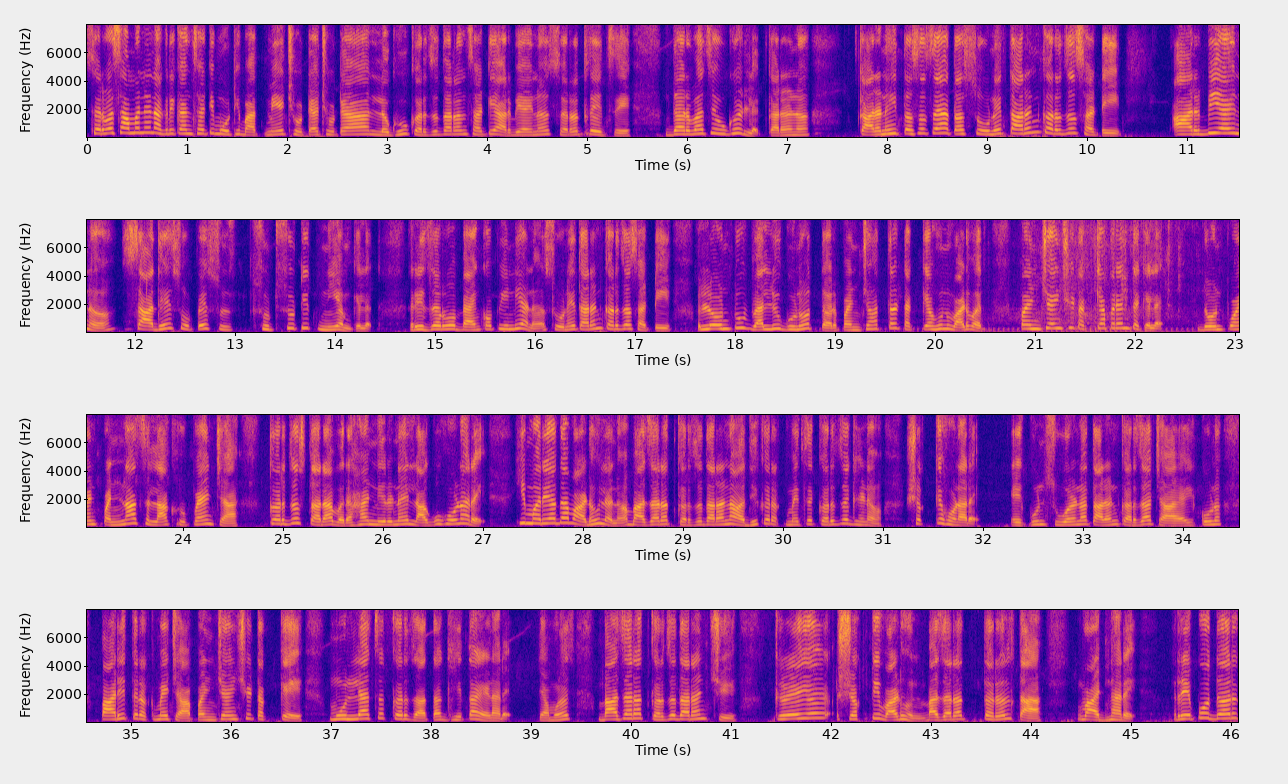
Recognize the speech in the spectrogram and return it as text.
सर्वसामान्य नागरिकांसाठी मोठी बातमी आहे. छोट्या छोट्या लघु कर्जदारांसाठी आरबीआयनं सरतलेचे दरवाजे उघडलेत. कारण कारणही तसंच आहे. आता सोने तारण कर्जासाठी आरबीआयनं साधे सोपे सु सुटसुटीत नियम केलेत. रिझर्व्ह बँक ऑफ इंडियानं सोने तारण कर्जासाठी लोन टू व्हॅल्यू गुणोत्तर पंच्याहत्तर टक्क्याहून वाढवत पंच्याऐंशी टक्क्यापर्यंत केलंय. दोन पॉईंट पन्नास लाख रुपयांच्या कर्ज स्तरावर हा निर्णय लागू होणार आहे. ही मर्यादा वाढवल्यानं बाजारात कर्जदारांना अधिक रकमेचे कर्ज घेणं शक्य होणार आहे. एकूण सुवर्ण तारण कर्जाच्या एकूण पारित रकमेच्या पंच्याऐंशी टक्के मूल्याचं कर्ज आता घेता येणार आहे. त्यामुळेच बाजारात कर्जदारांची क्रय शक्ती वाढून बाजारात तरलता वाढणार आहे. रेपो दर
